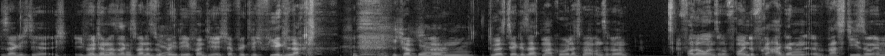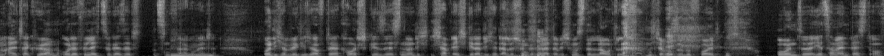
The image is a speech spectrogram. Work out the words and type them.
Sage ich dir, ich, ich wollte nur sagen, es war eine super Ja, Idee von dir. Ich habe wirklich viel gelacht. Ich habe, ja, ähm, du hast ja gesagt, Marco, lass mal unsere Follower, unsere Freunde fragen, äh, was die so im Alltag hören oder vielleicht sogar selbst nutzen für Argumente. mm, Und ich habe wirklich auf der Couch gesessen und ich, ich habe echt gedacht, ich hätte alles schon gehört, aber ich musste laut lachen. Ich habe mich so gefreut. Und äh, jetzt haben wir ein Best-of.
